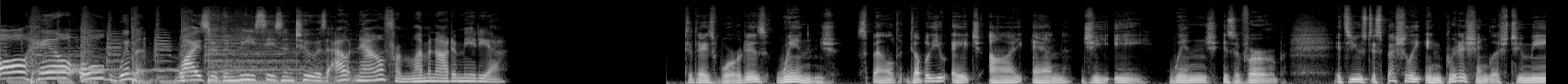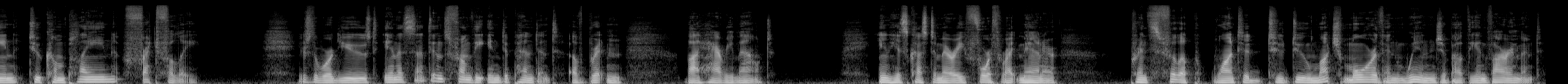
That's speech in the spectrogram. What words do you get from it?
All hail old women. Wiser Than Me season two is out now from Lemonada Media. Today's word is whinge, spelled W H I N G E. Whinge is a verb. It's used especially in British English to mean to complain fretfully. Here's the word used in a sentence from The Independent of Britain by Harry Mount. In his customary forthright manner, Prince Philip wanted to do much more than whinge about the environment.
